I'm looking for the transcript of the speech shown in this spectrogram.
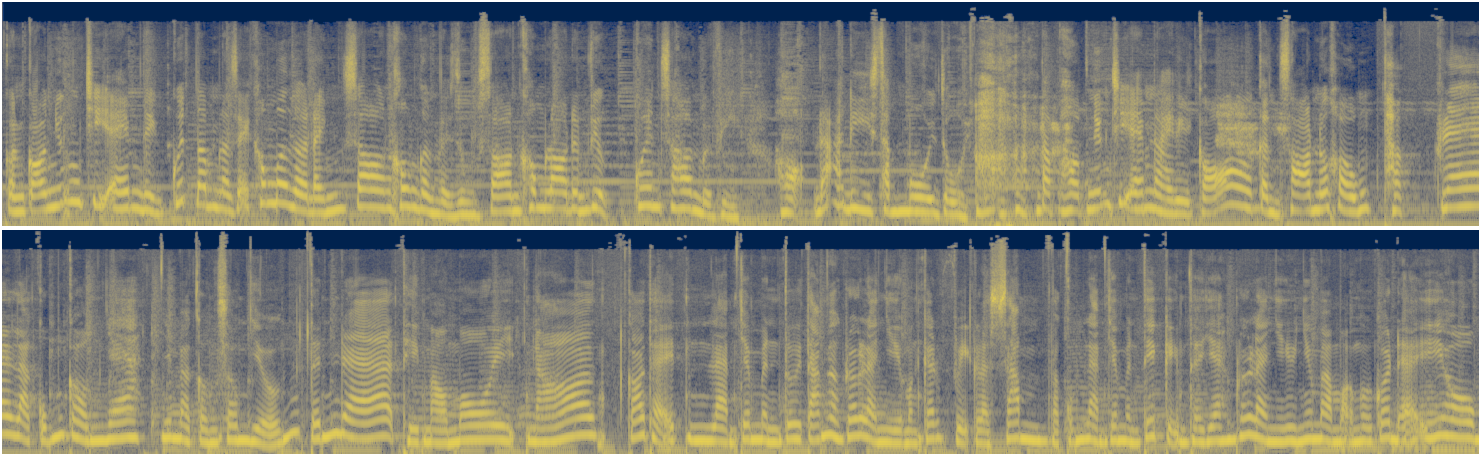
Còn có những chị em thì quyết tâm là sẽ không bao giờ đánh son không cần phải dùng son không lo đến việc quên son bởi vì họ đã đi xăm môi rồi. Tập hợp những chị em này thì có cần son nữa không? Thật ra là cũng cần nha, nhưng mà cần son dưỡng. Tính ra thì màu môi nó có thể làm cho mình tươi tắn hơn rất là nhiều bằng cách việc là xăm và cũng làm cho mình tiết kiệm thời gian rất là nhiều. Nhưng mà mọi người có để ý không?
